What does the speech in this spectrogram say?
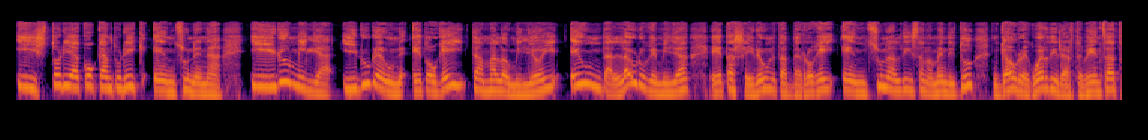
historiako kanturik entzunena. Iru mila, irureun eta hogeita malo milioi, eun da lauruge mila eta seireun eta berrogei entzunaldi izan omen ditu gaur eguerdira arte behintzat,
